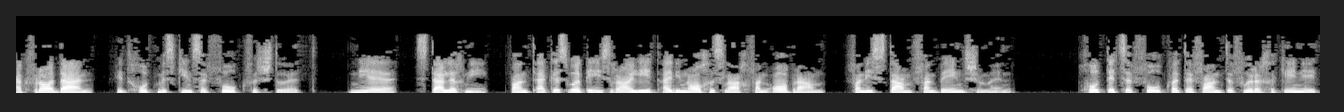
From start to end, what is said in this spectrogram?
Ik vraag dan, het God misschien zijn volk verstoot? Nee, stellig niet, want ik is ook een Israëliet uit die nageslag van Abraham, van die stam van Benjamin. God het zijn volk wat hij van tevoren geken het,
